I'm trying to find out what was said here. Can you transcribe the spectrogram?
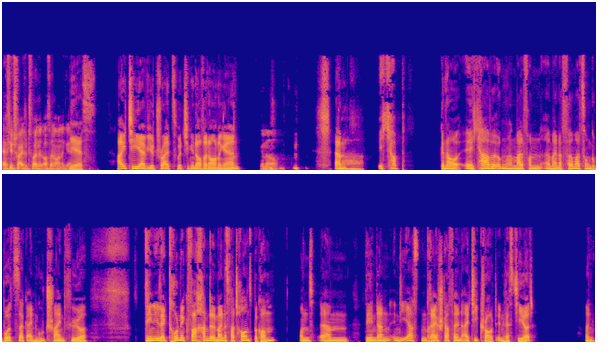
Have you tried to turn it off and on again? Yes. IT, have you tried switching it off and on again? Genau. Ähm. Ich habe genau, ich habe irgendwann mal von äh, meiner Firma zum Geburtstag einen Gutschein für den Elektronikfachhandel meines Vertrauens bekommen und ähm, den dann in die ersten drei Staffeln IT Crowd investiert. Und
